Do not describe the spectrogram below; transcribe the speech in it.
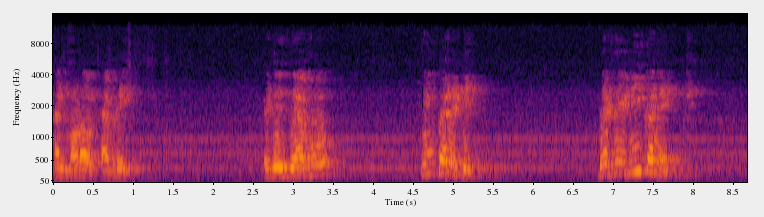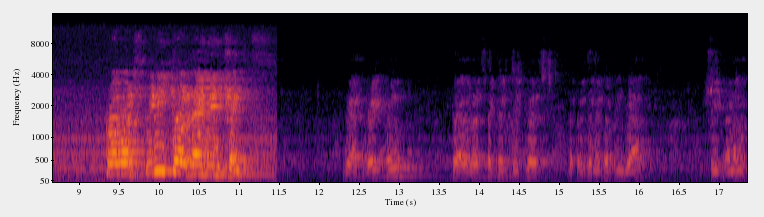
and moral fabric. It is therefore imperative that we reconnect to our spiritual dimensions. We are grateful to our respected teachers, the President of India, Sri Pranab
